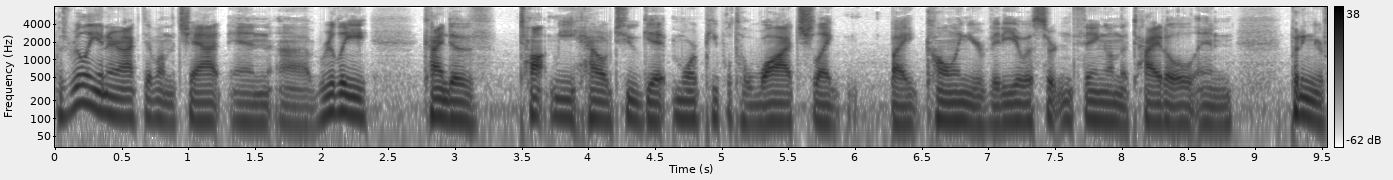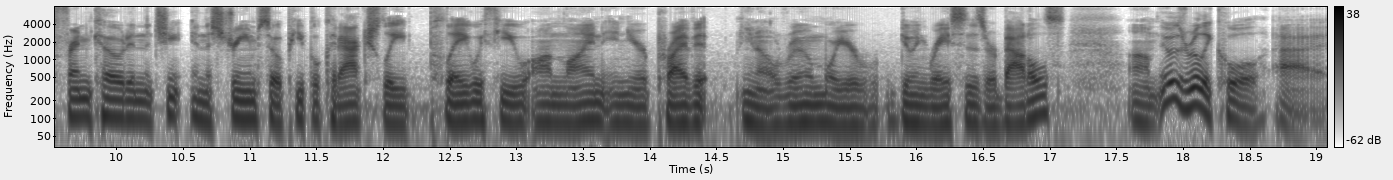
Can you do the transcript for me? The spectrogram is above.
was really interactive on the chat and uh, really kind of taught me how to get more people to watch, like by calling your video a certain thing on the title and putting your friend code in the in the stream so people could actually play with you online in your private you know room where you're doing races or battles. Um, it was really cool. Uh,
